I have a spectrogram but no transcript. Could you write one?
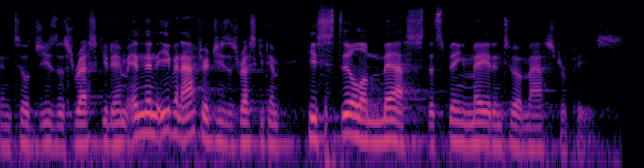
until Jesus rescued him. And then, even after Jesus rescued him, he's still a mess that's being made into a masterpiece.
